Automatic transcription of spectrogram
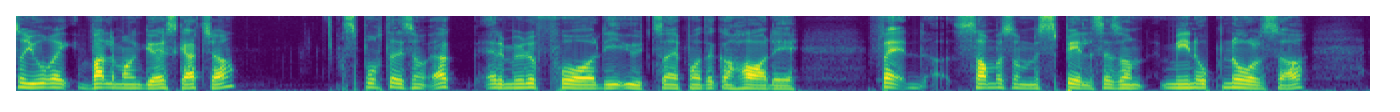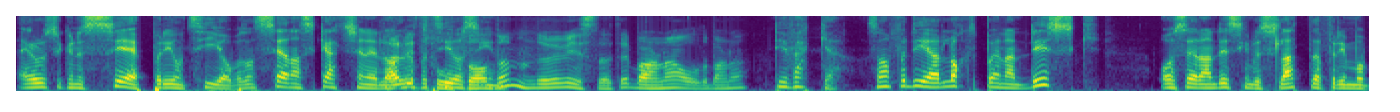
så gjorde jeg veldig mange gøye sketsjer. Spurte liksom ja, Er det mulig å få de ut, så jeg på en måte kan ha de For jeg, Samme som med spill, så er det sånn Mine oppnåelser Jeg har lyst til å kunne se på de om ti år. Sånn, se den sketsjen jeg lagde for ti år siden. Dem. Du vil vise det til barna, oldebarna. De er vekke. Sånn, For de har lagt på en disk, og så er den disken blitt slettet for de må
